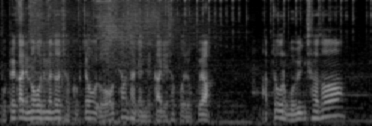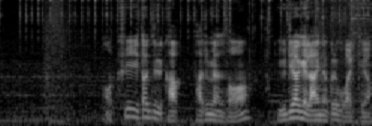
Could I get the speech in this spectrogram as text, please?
부패까지 먹어주면서 적극적으로 평타 견제까지 섞어줬고요. 앞쪽으로 무빙 쳐서 어, 퀴 던질 각 봐주면서 유리하게 라인을 끌고 갈게요.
